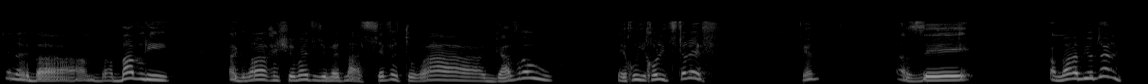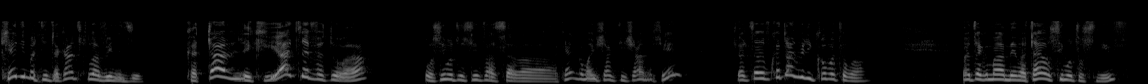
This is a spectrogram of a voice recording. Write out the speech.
כן, הרי בבבלי, הגמרא אחרי שאומרת את זה, אומרת מה, ספר תורה גברא הוא? איך הוא יכול להצטרף? כן? אז אה, אמר רבי יודן, כן אם את ניתקה צריך להבין את זה. קטן לקריאת ספר תורה עושים אותו סניף לעשרה, כן? כלומר יש רק תשעה אנשים, אפשר לצרף קטן ולקרוא בתורה. אומרת הגמרא, ממתי עושים אותו סניף?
